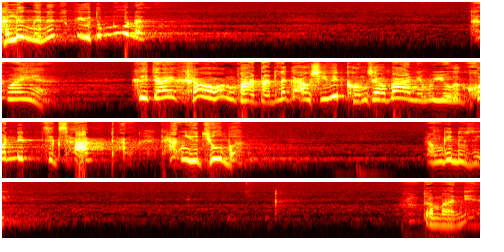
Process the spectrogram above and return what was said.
ทะลึ่งเนี่ยนะไปอยู่ตรงนู้นน่ะทำไมอะ คือจะให้เข้าห้องผ่าตัดแล้วก็เอาชีวิตของชาวบ้านเนี่ยมาอยู่กับคนที่ศึกษาทางทางยูทูบอะลองคิดดูสิประมาณเนี้ย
